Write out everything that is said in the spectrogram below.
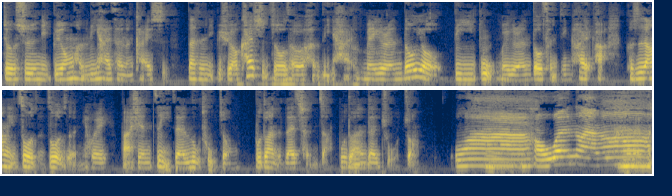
就是你不用很厉害才能开始，但是你必须要开始之后才会很厉害。每个人都有第一步，每个人都曾经害怕，可是当你做着做着，你会发现自己在路途中不断的在成长，不断的在茁壮。哇，好温暖哦！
